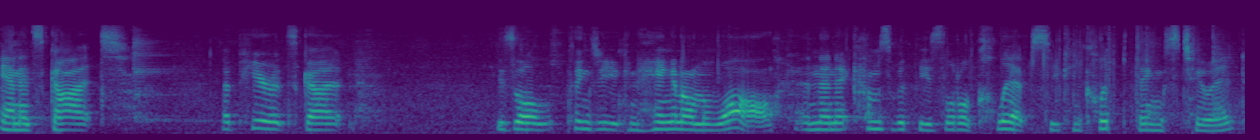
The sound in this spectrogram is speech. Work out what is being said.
And it's got, up here it's got these little things where you can hang it on the wall. And then it comes with these little clips so you can clip things to it.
